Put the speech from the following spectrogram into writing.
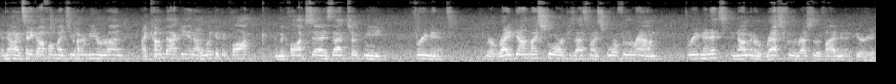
And now I take off on my 200 meter run, I come back in, I look at the clock, and the clock says that took me three minutes. I'm gonna write down my score, because that's my score for the round, three minutes, and now I'm gonna rest for the rest of the five minute period.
